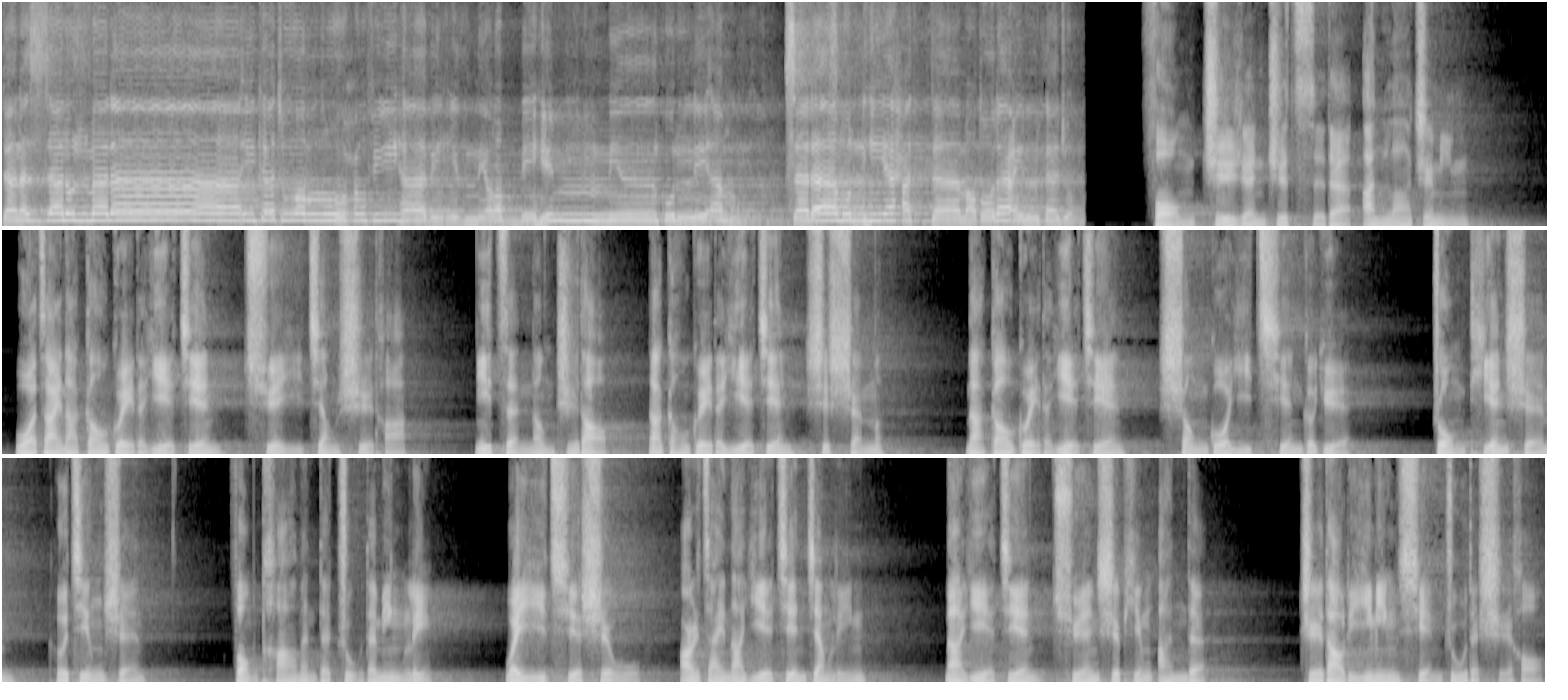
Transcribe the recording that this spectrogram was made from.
تنزل الملائكة والروح فيها بإذن ربهم من كل أمر سلام هي حتى مطلع الفجر 奉至仁至慈的安拉之名，我在那高贵的夜间却已降世他，你怎能知道？ 那高贵的夜间是什么？那高贵的夜间胜过一千个月。众天神和精神奉他们的主的命令，为一切事物而在那夜间降临。那夜间全是平安的。直到黎明显著的时候。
